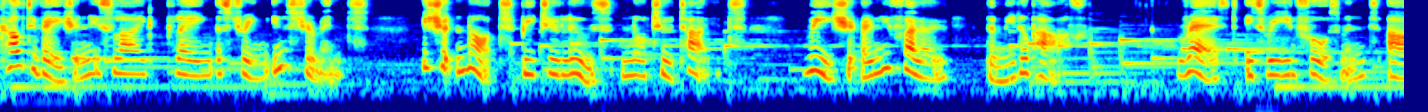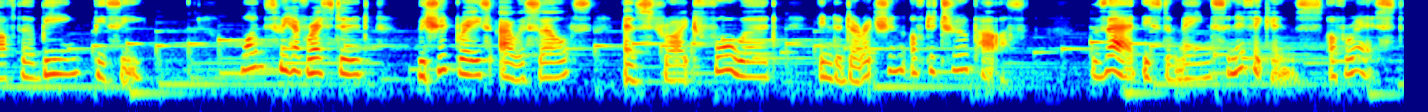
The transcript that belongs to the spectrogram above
cultivation is like playing a string instrument. It should not be too loose nor too tight. We should only follow the middle path. Rest is reinforcement after being busy. Once we have rested, we should brace ourselves and stride forward in the direction of the true path. That is the main significance of rest.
